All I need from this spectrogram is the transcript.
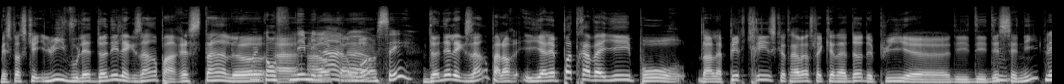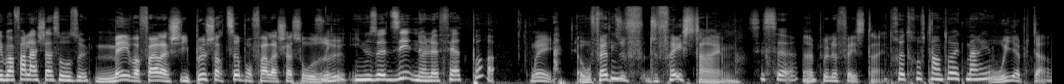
mais c'est parce que lui, il voulait donner l'exemple en restant là. confiné Milan, on sait. Donner l'exemple. Alors, il n'allait pas travailler pour, dans la pire crise que traverse le Canada depuis euh, des, mm. décennies. il va faire la chasse aux œufs. Mais il va faire la, il peut sortir pour faire la chasse aux œufs. Il nous a dit ne le faites pas. Oui. Vous faites du, du FaceTime. C'est ça. Un peu le FaceTime. Tu te retrouves tantôt avec Mario? Oui, à plus tard.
